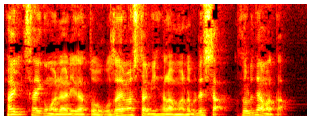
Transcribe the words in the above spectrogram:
はい、最後までありがとうございました。三原学でした。それではまた。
